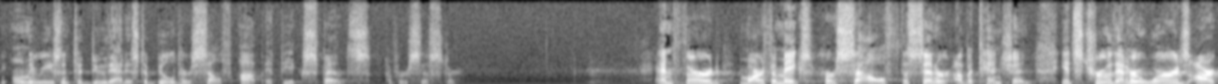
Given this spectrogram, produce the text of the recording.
The only reason to do that is to build herself up at the expense of her sister. And third, Martha makes herself the center of attention. It's true that her words are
